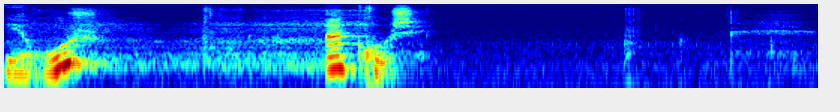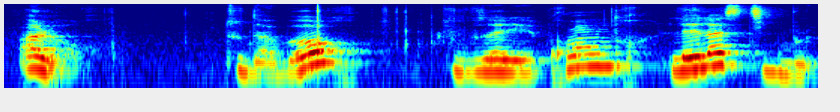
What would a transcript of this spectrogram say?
et rouge, un crochet. Alors, tout d'abord, vous allez prendre l'élastique bleu.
